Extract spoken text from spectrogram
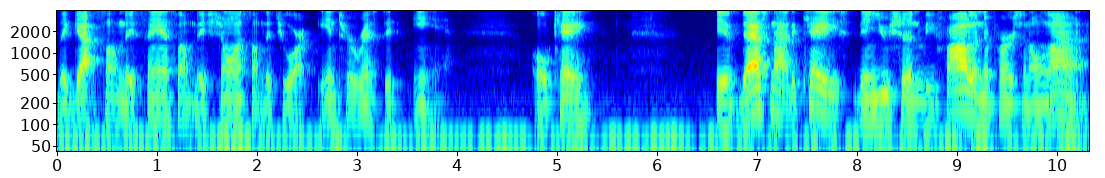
they got something. They saying something. They showing something that you are interested in. Okay. If that's not the case, then you shouldn't be following the person online,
